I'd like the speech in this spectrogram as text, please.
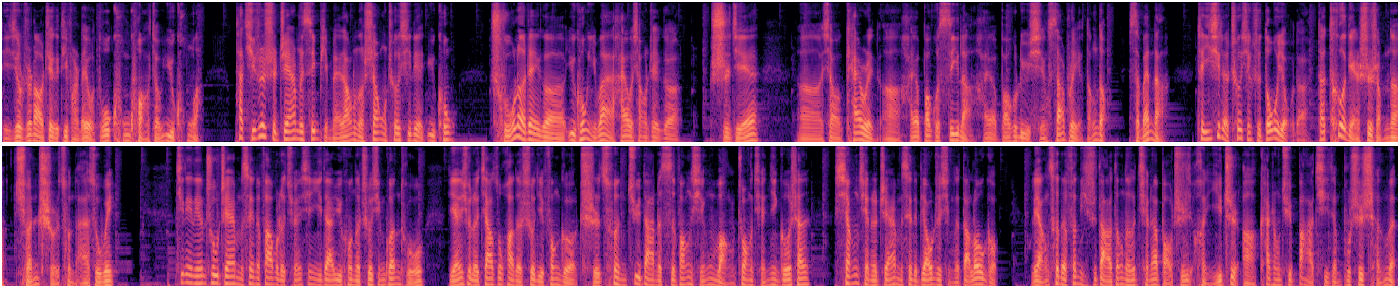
你就知道这个地方得有多空旷，叫育空啊。它其实是 GMC 品牌当中的商务车系列育空，除了这个育空以外，还有像这个使节。呃，像 Carin 啊，还有包括 c i l a 还有包括旅行 Safari 等等，Savannah 这一系列车型是都有的。它特点是什么呢？全尺寸的 SUV。今年年初，GMC 呢发布了全新一代御空的车型官图，延续了家族化的设计风格，尺寸巨大的四方形网状前进格栅镶嵌着 GMC 的标志性的大 logo，两侧的分体式大灯呢和前脸保持很一致啊，看上去霸气但不失沉稳。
